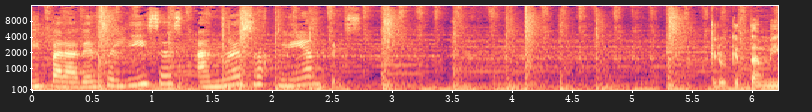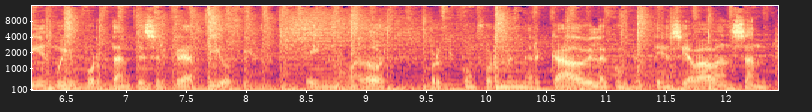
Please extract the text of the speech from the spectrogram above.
y para ver felices a nuestros clientes. Creo que también es muy importante ser creativo e innovador, porque conforme el mercado y la competencia va avanzando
